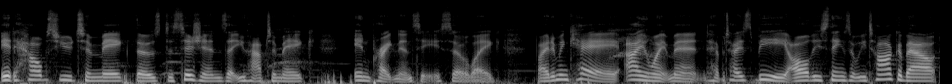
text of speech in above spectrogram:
it helps you to make those decisions that you have to make in pregnancy. So like vitamin K, eye ointment, hepatitis B, all these things that we talk about.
